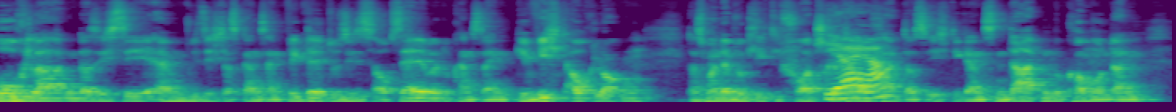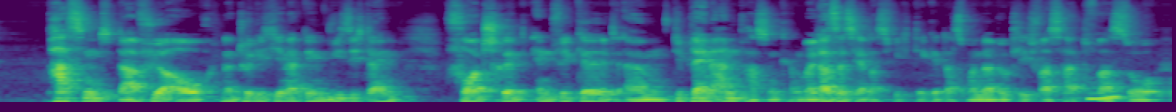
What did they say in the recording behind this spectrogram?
hochladen, dass ich sehe, ähm, wie sich das Ganze entwickelt. Du siehst es auch selber. Du kannst dein Gewicht auch loggen, dass man da wirklich die Fortschritte Ja, auch ja. hat, dass ich die ganzen Daten bekomme und dann passend dafür auch natürlich je nachdem, wie sich dein Fortschritt entwickelt, ähm, die Pläne anpassen kann. Weil das ist ja das Wichtige, dass man da wirklich was hat, Mhm. was so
